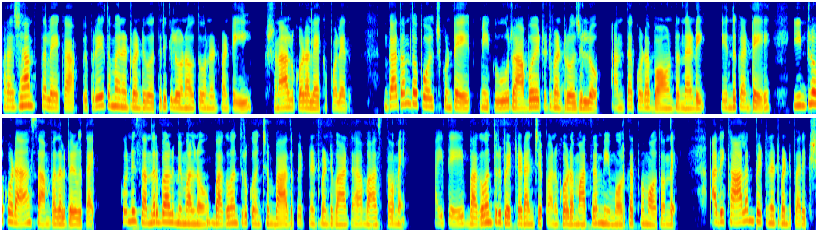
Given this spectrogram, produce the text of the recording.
ప్రశాంతత లేక విపరీతమైనటువంటి ఒత్తిడికి లోనవుతూ ఉన్నటువంటి క్షణాలు కూడా లేకపోలేదు. గతంతో పోల్చుకుంటే మీకు రాబోయేటటువంటి రోజుల్లో అంతా కూడా బాగుంటుందండి. ఎందుకంటే ఇంట్లో కూడా సంపదలు పెరుగుతాయి. కొన్ని సందర్భాలు మిమ్మల్ని భగవంతుడు కొంచెం బాధ పెట్టినటువంటి మాట వాస్తవమే. అయితే భగవంతుడు పెట్టాడని చెప్పి అనుకోవడం మాత్రం మీ మూర్ఖత్వం అవుతుంది. అది కాలం పెట్టినటువంటి పరీక్ష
